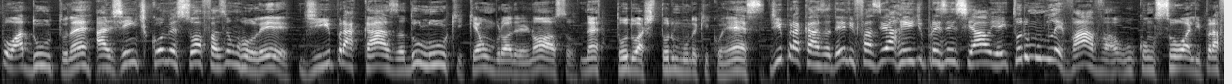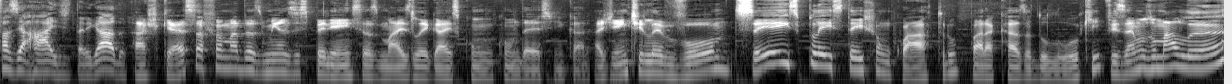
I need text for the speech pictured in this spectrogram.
pô, adulto, né? A gente começou a fazer um rolê de ir pra casa do Luke, que é um brother nosso, né? Todo, acho que todo mundo aqui conhece, de ir pra casa dele e fazer a raid presencial. E aí todo mundo levava o console para fazer a raid, tá ligado? Acho que essa foi uma das minhas experiências mais legais com, com Destiny, cara. A gente levou seis PlayStation 4 para a casa do Luke, fizemos uma LAN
